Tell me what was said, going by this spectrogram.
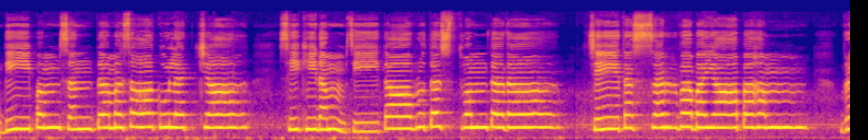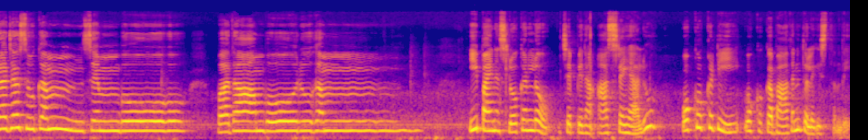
దీపం సంతమసాకులచ్చ శిఖినం సీతావృతస్వం తదా చేతసర్వయాపహం వ్రజసుఖం శంభో పదాంబోరుహం ఈ పైన శ్లోకంలో చెప్పిన ఆశ్రయాలు ఒక్కొక్కటి ఒక్కొక్క బాధను తొలగిస్తుంది.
